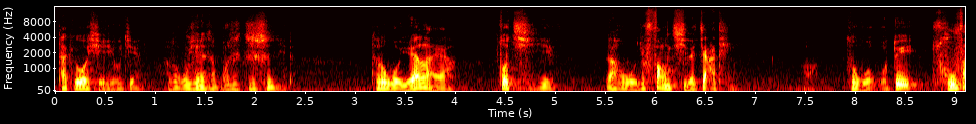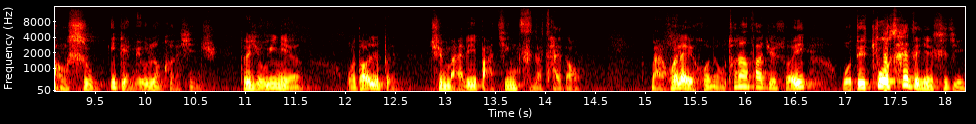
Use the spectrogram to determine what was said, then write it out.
她给我写邮件，她说：“吴先生，我是支持你的。”她说：“我原来啊做企业，然后我就放弃了家庭，说我我对厨房事务一点没有任何的兴趣。”他说：“有一年我到日本去买了一把京瓷的菜刀，买回来以后呢，我突然发觉说，哎，我对做菜这件事情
